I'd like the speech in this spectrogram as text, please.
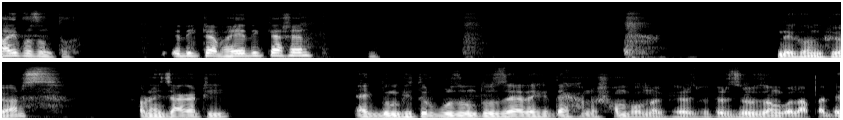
বাড়ি পর্যন্ত। এদিকটা ভাই এদিকটা আসেন। দেখুন ভিউয়ার্স কারণ এই জায়গাটি একদম ভিতর পর্যন্ত যা দেখে দেখানো সম্ভব না ভিউয়ার্স ভিতরে জোর জঙ্গল আপনাদের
